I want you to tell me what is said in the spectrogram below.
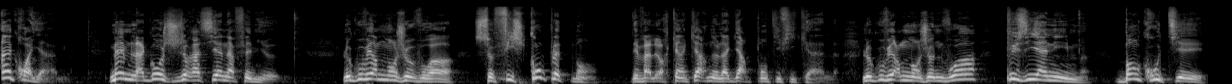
Incroyable. Même la gauche jurassienne a fait mieux. Le gouvernement genevois se fiche complètement des valeurs qu'incarne la garde pontificale. Le gouvernement genevois, pusillanime, banqueroutier,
